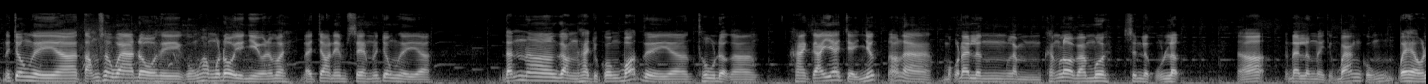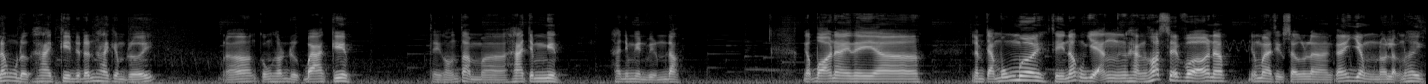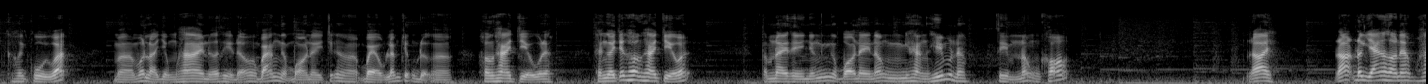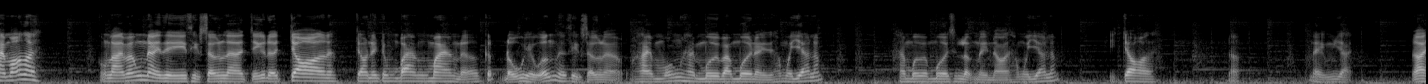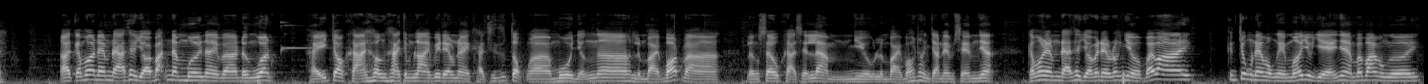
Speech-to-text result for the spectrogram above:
Nói chung thì à, tổng sơ qua đồ thì cũng không có đồ gì nhiều em ơi Để cho anh em xem. Nói chung thì uh, đánh uh, gần 20 con boss thì uh, thu được uh, hai cái giá trị nhất đó là một đai lưng làm kháng lôi 30 sinh lực vũ lực. Đó đai lưng này chúng bán cũng bèo lắm cũng được hai kim cho đến hai kim rưỡi. Đó cũng có được 3 kim thì khoảng tầm hai 200 nghìn 200 nghìn Việt Nam đồng. Ngọc bội này thì uh, làm chậm 40 thì nó cũng dạng hàng hot server nè nhưng mà thực sự là cái dòng nội lực nó hơi hơi cùi quá. Mà với lại dòng hai nữa thì đó bán ngọc bội này chắc bèo lắm chắc cũng được uh, hơn 2 triệu nè thằng người chắc hơn 2 triệu á. Tầm này thì những ngọc bội này nó hàng hiếm rồi nè, tìm nó còn khó. Rồi, đó, đơn giản thôi nè, hai món thôi. Còn lại món này thì thực sự là chỉ để cho nè, cho nên trong ban mang nữa kích đủ hiệu ứng thì thực sự là hai món 20 30 này không có giá lắm. 20 30 sinh lực này nọ không có giá lắm, chỉ cho thôi. Đó, này cũng vậy. Rồi rồi, cảm ơn em đã theo dõi bắt 50 này và đừng quên hãy cho Khải hơn 200 like video này. Khải sẽ tiếp tục uh, mua những à, uh, lệnh bài boss và lần sau Khải sẽ làm nhiều lệnh bài boss hơn cho anh em xem nha. Cảm ơn em đã theo dõi video rất nhiều. Bye bye. Kính chúc anh em một ngày mới vui vẻ nha. Bye bye mọi người.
